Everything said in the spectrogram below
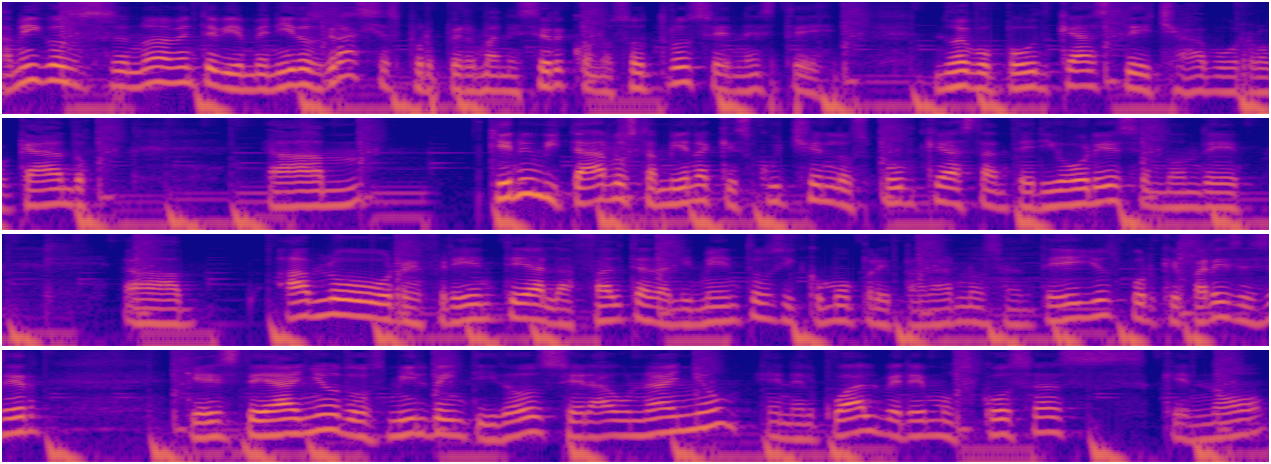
Amigos, nuevamente bienvenidos. Gracias por permanecer con nosotros en este nuevo podcast de Chavo Rocando. quiero invitarlos también a que escuchen los podcasts anteriores en donde ah, hablo referente a la falta de alimentos y cómo prepararnos ante ellos, porque parece ser que este año 2022 será un año en el cual veremos cosas que no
